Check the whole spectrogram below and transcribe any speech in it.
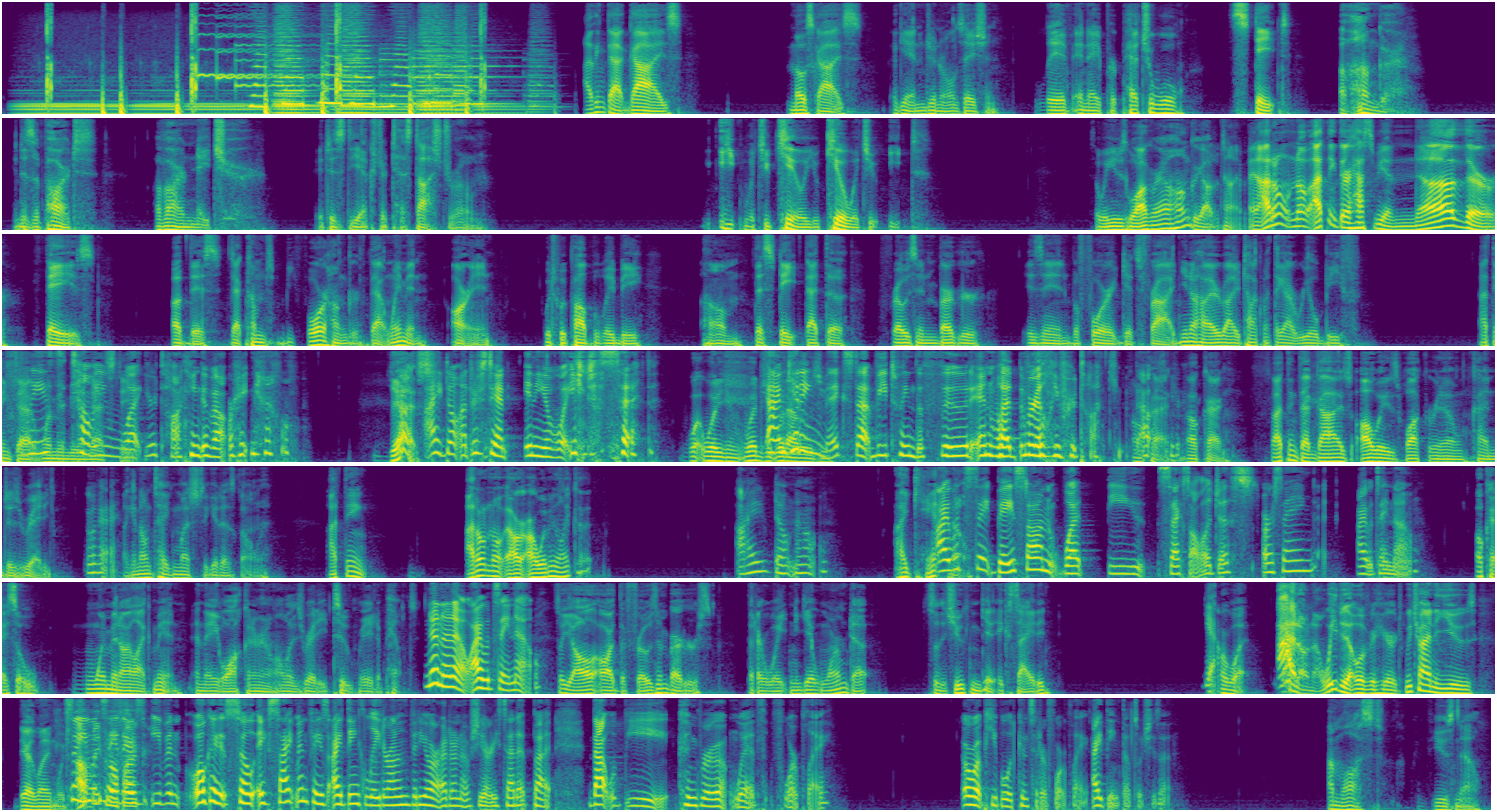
I think that guys, most guys, again, in generalization, live in a perpetual state of hunger. It is a part of our nature. It is the extra testosterone. You eat what you kill, you kill what you eat. So we just walk around hungry all the time. And I don't know, I think there has to be another phase of this that comes before hunger that women are in, which would probably be um, the state that the frozen burger is in before it gets fried. You know how everybody talking about they got real beef. I think that Please women be tell me state. what you're talking about right now. Yes. I don't understand any of what you just said. What? What do you? What did you? I'm what getting mixed up between the food and what really we're talking about Okay. here. Okay. So I think that guys always walk around kind of just ready. Okay. Like it don't take much to get us going. I think. I don't know. Are, are women like that? I don't know. I can't. I know. would say based on what the sexologists are saying, I would say no. Okay, so women are like men, and they walking around always ready to ready to pounce. No, no, no. I would say no. So y'all are the frozen burgers that are waiting to get warmed up, so that you can get excited. Yeah. Or what? I don't know. We did over here. We trying to use their language. So I you would say if I- there's even okay. So excitement phase, I think later on in the video, or I don't know if she already said it, but that would be congruent with foreplay, or what people would consider foreplay. I think that's what she said. I'm lost. I'm confused now.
